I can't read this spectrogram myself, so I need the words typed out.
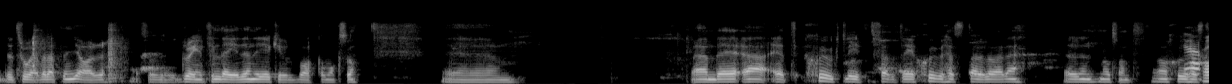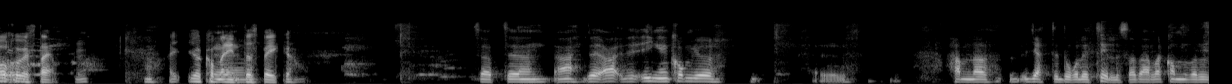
det tror jag väl att den gör. Alltså, Grainfield Aiden är ju kul bakom också. Eh, men det är ett sjukt litet fält. Det är sju hästar eller vad är det? Är det något sånt? Ja, sju hästar. Ja, sju hästar. Mm. Jag kommer inte eh. spika. Så att ja, det, ingen kommer ju hamna jättedåligt till så att alla kommer väl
